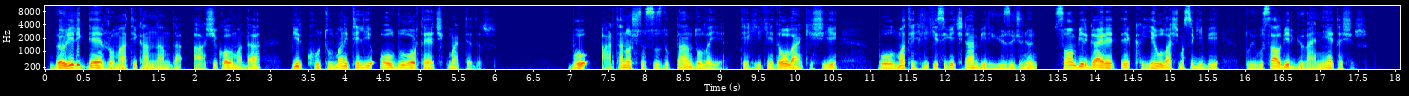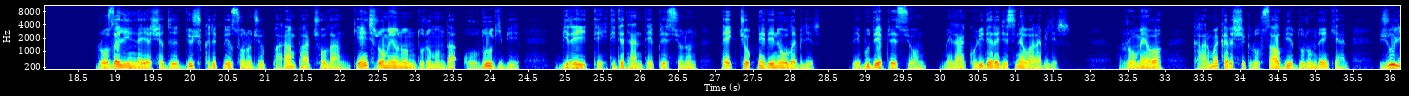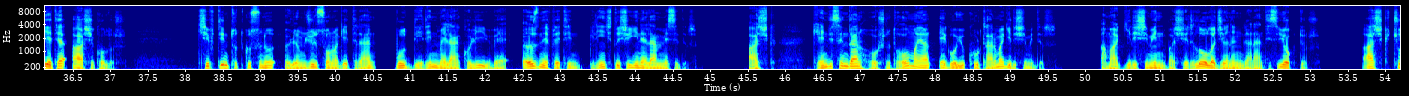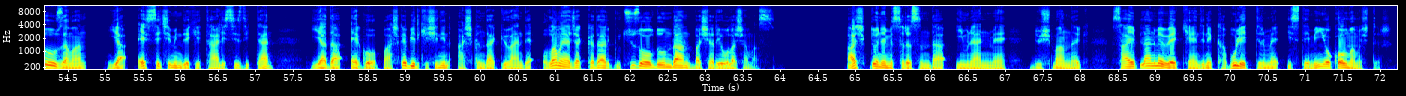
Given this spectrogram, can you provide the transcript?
Böylelikle romantik anlamda aşık olmada bir kurtulma niteliği olduğu ortaya çıkmaktadır. Bu artan hoşnutsuzluktan dolayı tehlikede olan kişiyi boğulma tehlikesi geçiren bir yüzücünün son bir gayretle kıyıya ulaşması gibi duygusal bir güvenliğe taşır. Rosalind'le yaşadığı düş kırıklığı sonucu paramparça olan genç Romeo'nun durumunda olduğu gibi bireyi tehdit eden depresyonun pek çok nedeni olabilir ve bu depresyon melankoli derecesine varabilir. Romeo, karma karışık ruhsal bir durumdayken Juliet'e aşık olur. Çiftin tutkusunu ölümcül sona getiren bu derin melankoli ve öz nefretin bilinç dışı yinelenmesidir. Aşk, kendisinden hoşnut olmayan egoyu kurtarma girişimidir. Ama girişimin başarılı olacağının garantisi yoktur. Aşk çoğu zaman ya eş seçimindeki talihsizlikten ya da ego başka bir kişinin aşkında güvende olamayacak kadar güçsüz olduğundan başarıya ulaşamaz. Aşk dönemi sırasında imrenme, düşmanlık, sahiplenme ve kendini kabul ettirme istemi yok olmamıştır.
